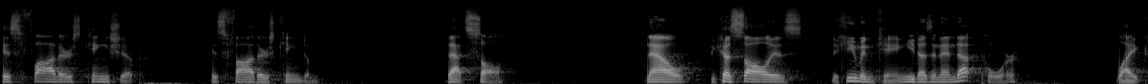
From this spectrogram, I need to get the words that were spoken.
his father's kingship, his father's kingdom. That's Saul. Now, because Saul is the human king. He doesn't end up poor, like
